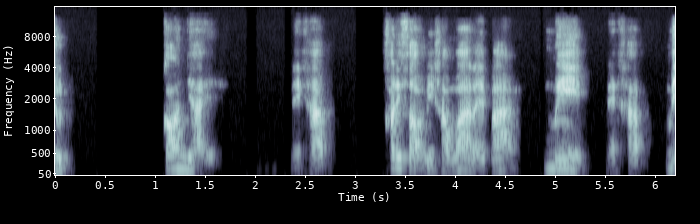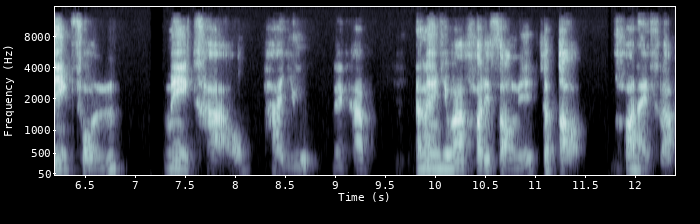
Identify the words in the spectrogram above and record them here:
จุดๆก้อนใหญ่นะครับ ข้อที่สองมีคำว่าอะไรบ้าง เมฆนะครับ เมฆฝน เมฆขาว พายุนะครับนักเรียนคิดว่าข้อที่สองนี้จะตอบข้อไหนครับ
